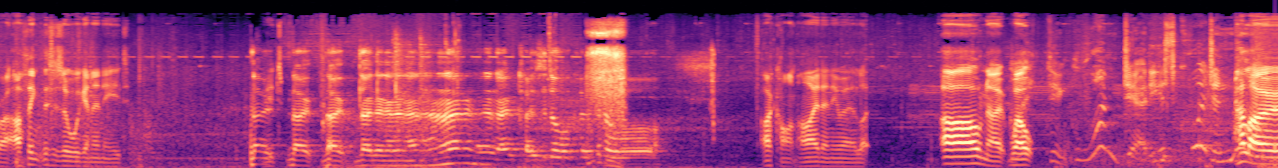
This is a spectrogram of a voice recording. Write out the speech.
Right, I think this is all we're gonna need. No, no, no, no, no, no, no, no, no, no, no, no. Close the door. Close the door. I can't hide anywhere. Like, oh no. Well, think one daddy is quite enough. hello,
